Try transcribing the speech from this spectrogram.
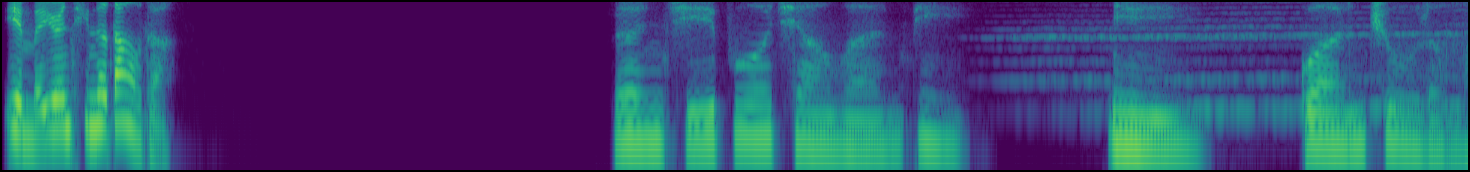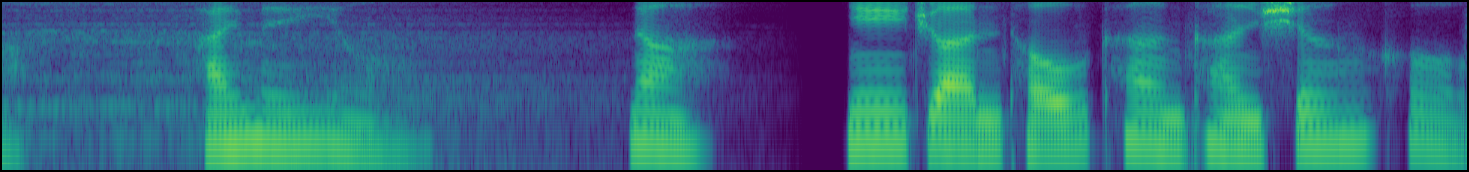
也没人听得到的。本集播讲完毕，你关注了吗？还没有？那。你转头看看身后。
